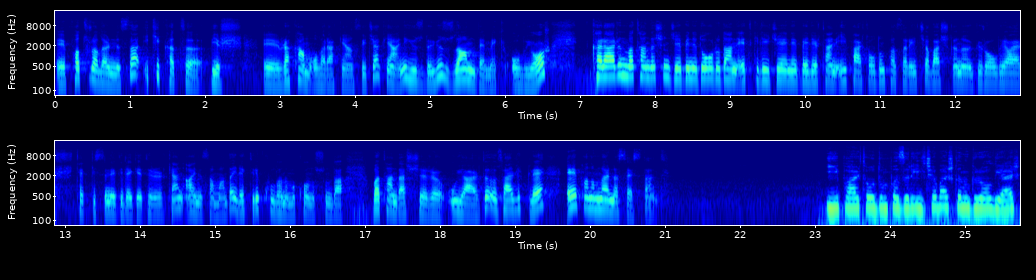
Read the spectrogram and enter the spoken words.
e, faturalarınızda iki katı bir e, rakam olarak yansıyacak. Yani %100 zam demek oluyor. Kararın vatandaşın cebini doğrudan etkileyeceğini belirten İyi Parti Odunpazarı İlçe Başkanı Gürol Yer tepkisini dile getirirken aynı zamanda elektrik kullanımı konusunda vatandaşları uyardı. Özellikle ev hanımlarına seslendi. İyi Parti Odunpazarı İlçe Başkanı Gürol Yer,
